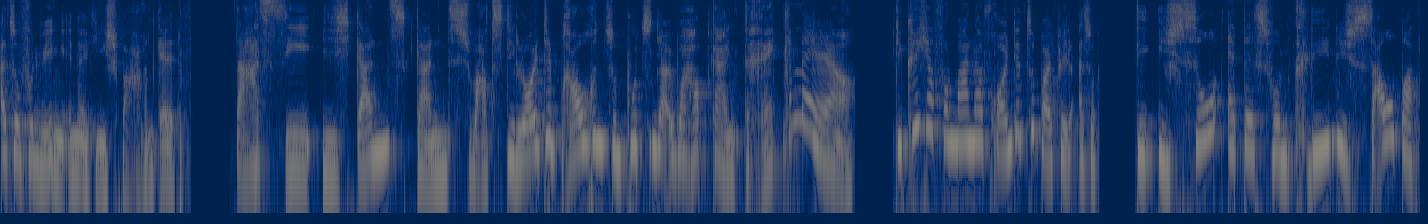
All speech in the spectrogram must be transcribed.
Also von wegen Energiesparen, gell? Das sehe ich ganz, ganz schwarz. Die Leute brauchen zum Putzen ja überhaupt keinen Dreck mehr. Die Küche von meiner Freundin zum Beispiel, also die ist so etwas von klinisch sauber.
